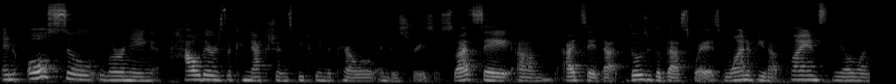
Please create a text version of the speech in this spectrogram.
and also learning how there's the connections between the parallel industries. So i'd say um, i'd say that those are the best ways. One if you have clients the other one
